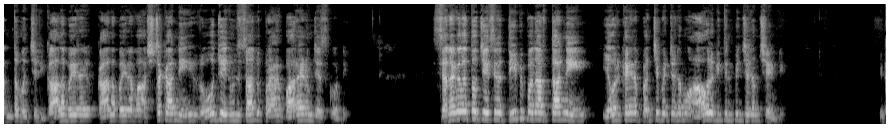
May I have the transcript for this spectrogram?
అంత మంచిది. కాలభైర కాలభైరవ అష్టకాన్ని రోజు ఎనిమిది సార్లు పారాయణం చేసుకోండి. శనగలతో చేసిన తీపి పదార్థాన్ని ఎవరికైనా పంచిపెట్టడము ఆవులకి తినిపించడం చేయండి. ఇక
